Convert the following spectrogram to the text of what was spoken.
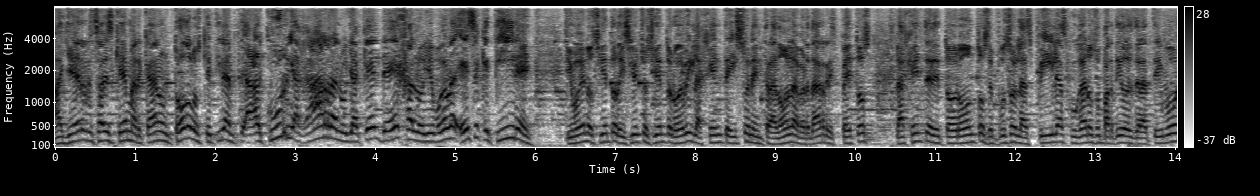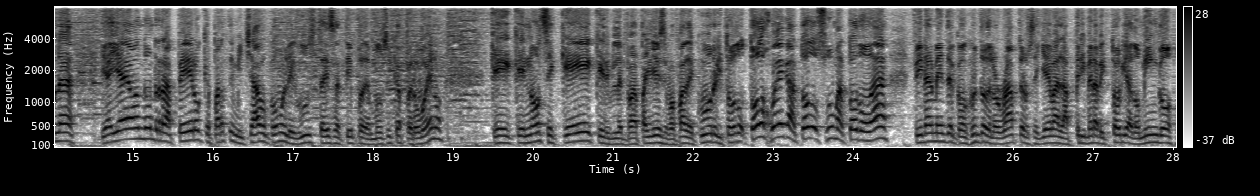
Ayer, ¿sabes qué? Marcaron todos los que tiran. Al Curry, agárralo, y aquel, déjalo, y ese que tire. Y bueno, 118, 109, y la gente hizo un entradón, la verdad, respetos. La gente de Toronto se puso las pilas, jugaron su partido desde la tribuna. Y allá anda un rapero que aparte mi chavo, cómo le gusta ese tipo de música, pero bueno. Que, que no sé qué, que el papá y ese papá de Curry, todo, todo juega, todo suma, todo da. Finalmente el conjunto de los Raptors se lleva la primera victoria domingo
